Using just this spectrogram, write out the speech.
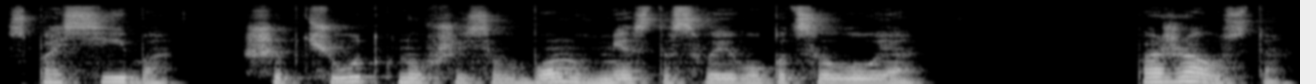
«Спасибо», — шепчу, уткнувшись лбом вместо своего поцелуя. «Пожалуйста»,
